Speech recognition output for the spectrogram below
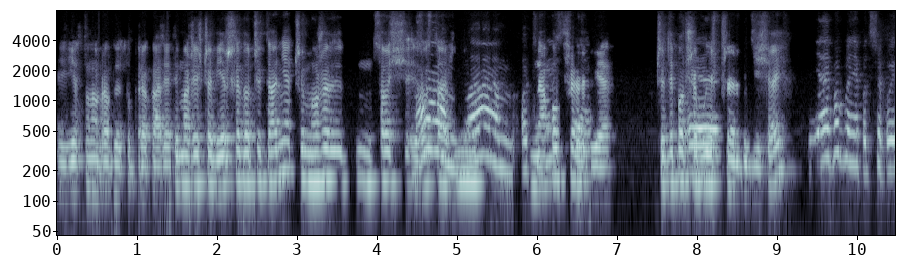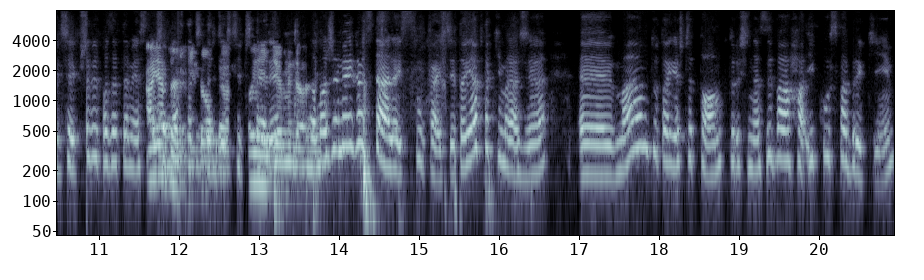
jest to naprawdę super okazja. Ty masz jeszcze wiersze do czytania, czy może coś mam, zostawimy mam, na poprzerwie? Czy ty potrzebujesz e, przerwy dzisiaj? Ja w ogóle nie potrzebuję dzisiaj przerwy, poza tym jest A ja też nie, dobra, to jedziemy dalej. No możemy jechać dalej, słuchajcie, to ja w takim razie e, mam tutaj jeszcze tom, który się nazywa Haiku z fabryki e,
